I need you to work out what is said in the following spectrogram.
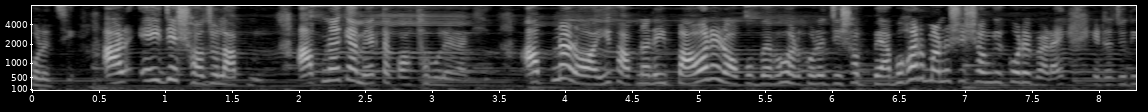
করেছি। আর এই যে সজল আপনি, আপনাকে আমি একটা কথা বলে রাখি। আপনার ওয়াইফ আপনার এই পাওয়ারের অপব্যবহার করে যেসব ব্যবহার মানুষের সঙ্গে করে বেড়ায় এটা যদি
